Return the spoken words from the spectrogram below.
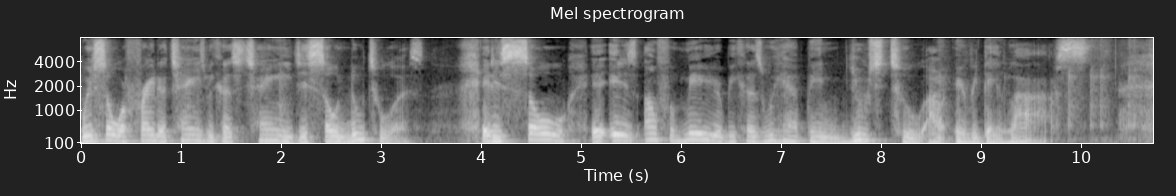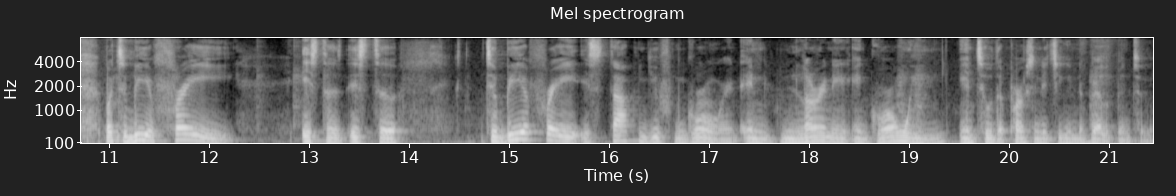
We're so afraid of change because change is so new to us. It is so it is unfamiliar because we have been used to our everyday lives but to be afraid is to is to to be afraid is stopping you from growing and learning and growing into the person that you can develop into.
